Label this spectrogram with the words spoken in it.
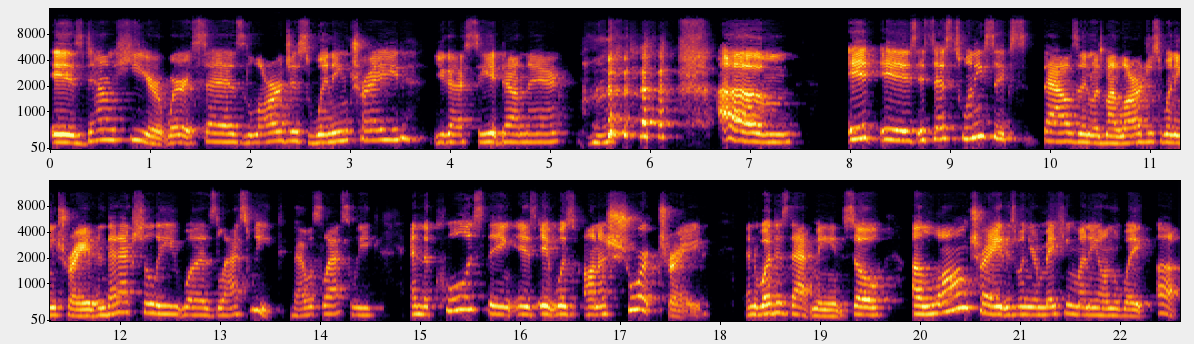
is down here where it says largest winning trade. You guys see it down there? Mm-hmm. um, it is it says 26000 was my largest winning trade and that actually was last week that was last week and the coolest thing is it was on a short trade. And what does that mean? So a long trade is when you're making money on the way up.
